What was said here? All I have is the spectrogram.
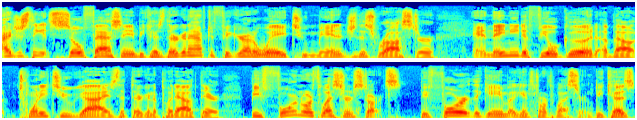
I just think it's so fascinating because they're going to have to figure out a way to manage this roster, and they need to feel good about 22 guys that they're going to put out there before Northwestern starts, before the game against Northwestern, because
